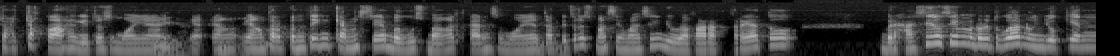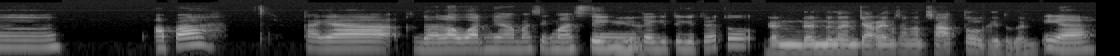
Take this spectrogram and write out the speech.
cocok lah gitu semuanya. Iya. Ya- Yang yang terpenting chemistry-nya bagus banget kan semuanya. Tapi terus masing-masing juga karakternya tuh berhasil sih menurut gua nunjukin apa kayak kegalauannya masing-masing Iya. kayak gitu-gitu ya tuh Dan dan dengan cara yang sangat subtle gitu kan. iya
